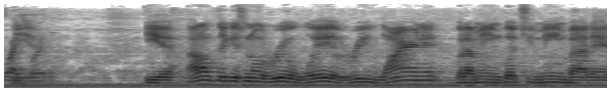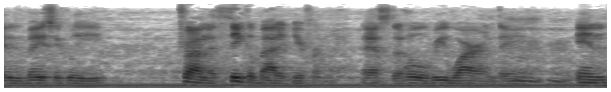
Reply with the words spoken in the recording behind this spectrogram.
wife worthy? Yeah, I don't think it's no real way of rewiring it, but I mean, what you mean by that is basically trying to think about it differently. That's the whole rewiring thing, Mhm. and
